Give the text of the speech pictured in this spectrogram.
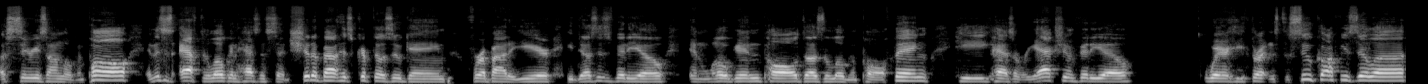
a series on Logan Paul, and this is after Logan hasn't said shit about his Crypto Zoo game for about a year. He does his video, and Logan Paul does the Logan Paul thing. He has a reaction video where he threatens to sue CoffeeZilla.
